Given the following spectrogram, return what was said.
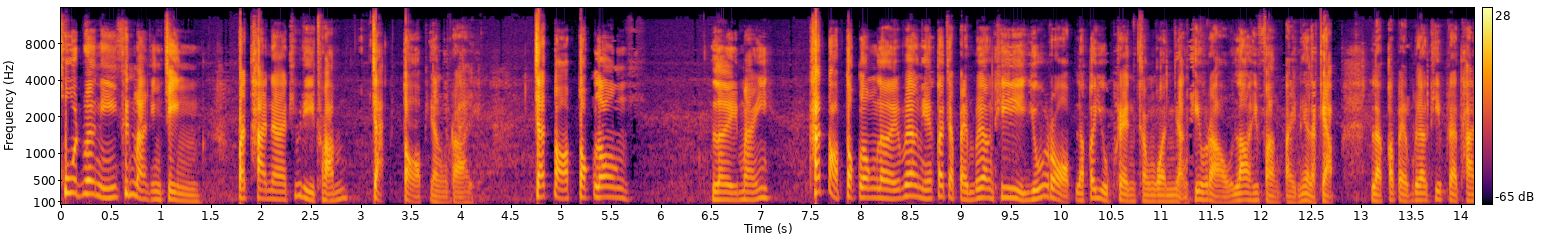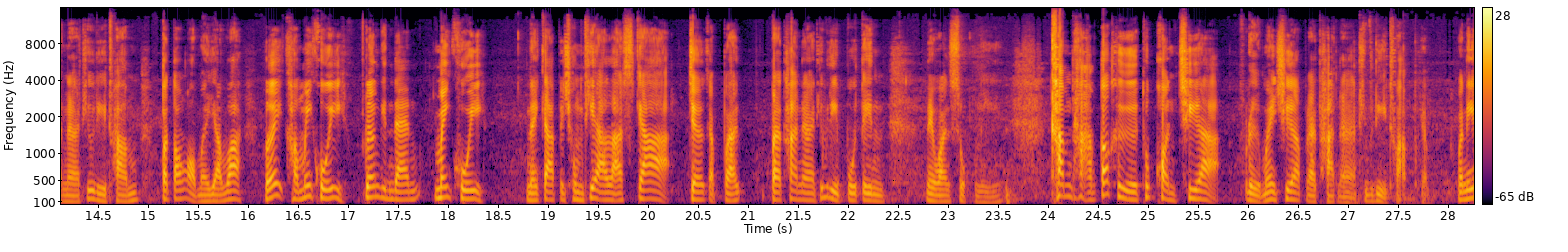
พูดเรื่องนี้ขึ้นมาจริง ๆ ประธานาธิบดีทรัมป์จะตอบอย่างไร จะตอบตกลงเลยไหม ถ้าตอบตกลงเลย เรื่องนี้ก็จะเป็นเรื่องที่ยุโรปแล้วก็ยูเครนกังวลอย่างที่เราเล่าให้ฟังไปเนี่ยแหละครับ แล้วก็เป็นเรื่องที่ประธานาธิบดีทรัมป์ก็ต้องออกมาย้ำว่า เฮ้ยเขาไม่คุย เรื่องดินแดนไม่คุย ในการประชุมที่阿拉สกาเจอกับประประธานาธิบดีปูตินในวันศุกร์นี้คำถามก็คือทุกคนเชื่อหรือไม่เชื่อประธานาธิบดีทรัมป์ครับวันนี้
